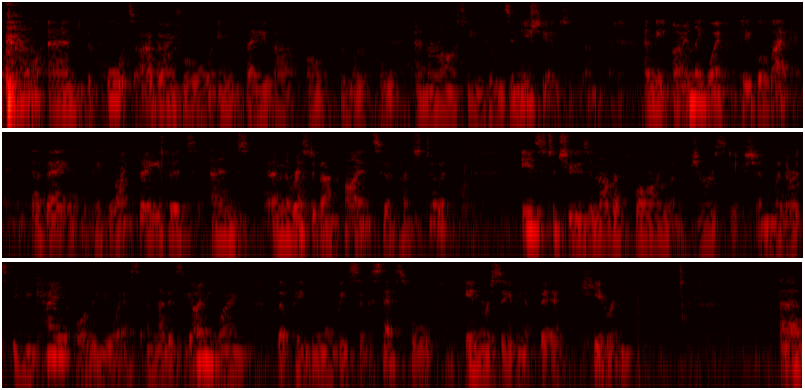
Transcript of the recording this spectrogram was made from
trial, and the courts are going to rule in favour of the local Emirati who has initiated them. And the only way for people like Hervé, for people like David, and, and the rest of our clients who have had to do it, is to choose another forum of jurisdiction, whether it's the UK or the US, and that is the only way that people will be successful in receiving a fair hearing. Um,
